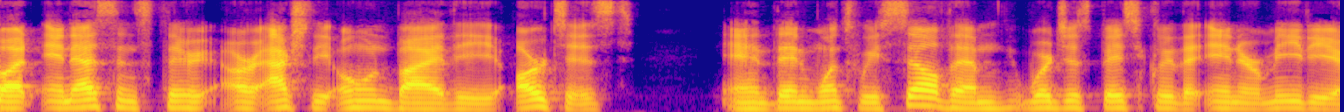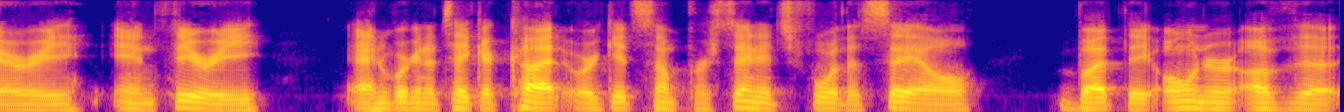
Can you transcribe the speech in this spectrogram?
but in essence, they are actually owned by the artist. And then once we sell them, we're just basically the intermediary in theory, and we're going to take a cut or get some percentage for the sale. But the owner of the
